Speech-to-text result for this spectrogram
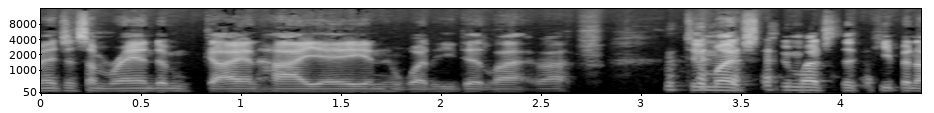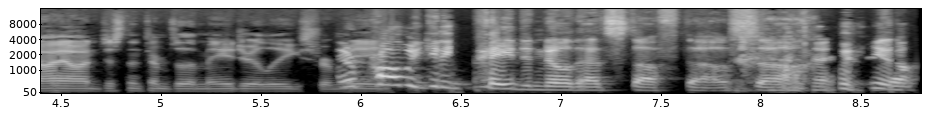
mention some random guy in high A and what he did last. Uh, too much, too much to keep an eye on just in terms of the major leagues for They're me. They're probably getting paid to know that stuff, though. So you know,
